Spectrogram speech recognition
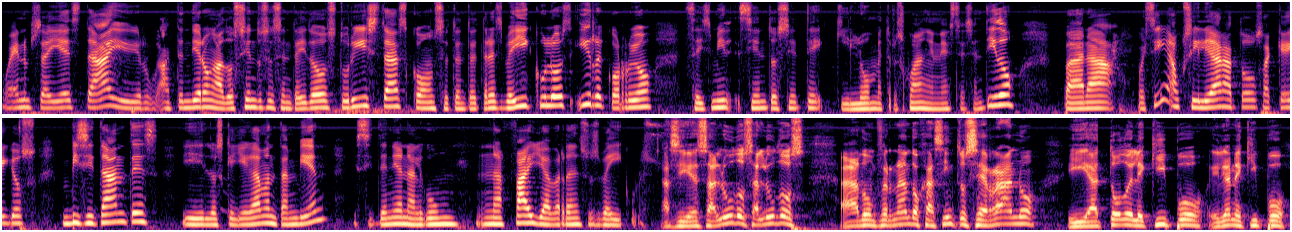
bueno, pues ahí está, y atendieron a 262 turistas con 73 vehículos y recorrió 6.107 kilómetros, Juan, en este sentido, para, pues sí, auxiliar a todos aquellos visitantes y los que llegaban también, si tenían alguna falla, ¿verdad?, en sus vehículos. Así es, saludos, saludos a don Fernando Jacinto Serrano y a todo el equipo, el gran equipo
